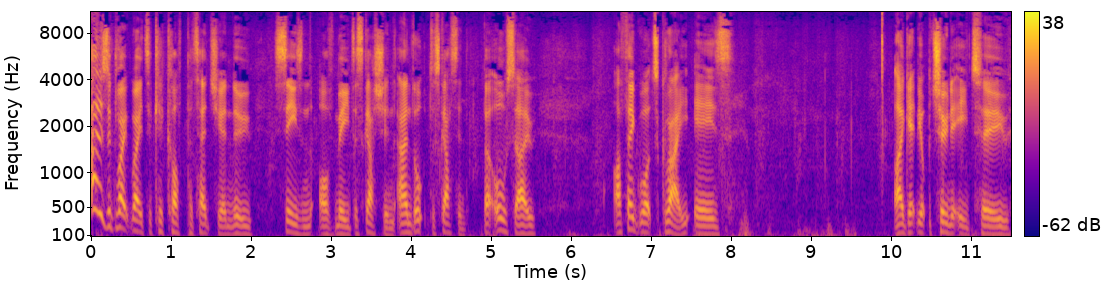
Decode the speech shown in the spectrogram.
And it's a great way to kick off potentially a new season of me discussion and oh, discussing. But also, I think what's great is I get the opportunity to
